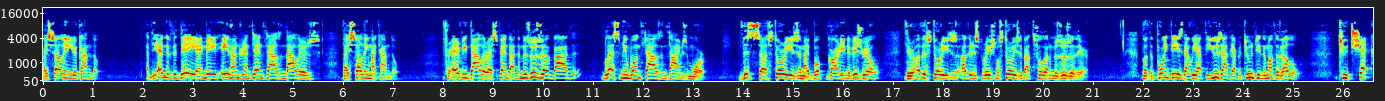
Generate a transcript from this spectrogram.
by selling your condo. At the end of the day, I made $810,000 by selling my condo. For every dollar I spent on the mezuzah, God blessed me 1,000 times more. This uh, story is in my book, Guardian of Israel. There are other stories, other inspirational stories about tefillah and mezuzah there. But the point is that we have to use out the opportunity in the month of Elul to check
